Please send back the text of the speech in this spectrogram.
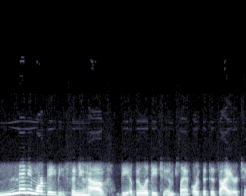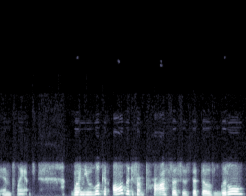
many more babies than you have the ability to implant or the desire to implant. When you look at all the different processes that those little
